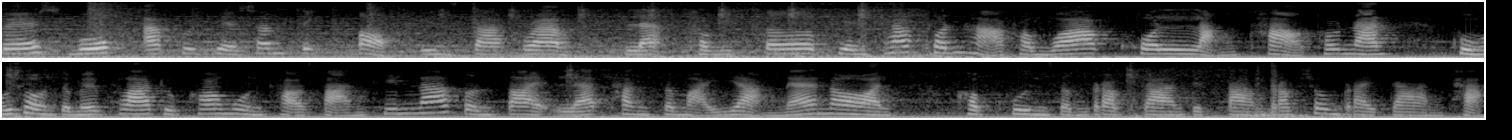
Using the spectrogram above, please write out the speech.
Facebook แอปพลิเคชัน TikTok Instagram และ Twitter เพียงแค่ค้นหาคำว่าคนหลังข่าวเท่านั้น คุณผู้ชมจะไม่พลาดทุกข้อมูลข่าวสารที่น่าสนใจ และทันสมัยอย่างแน่นอน ขอบคุณสำหรับการติดตามรับชมรายการค่ะ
